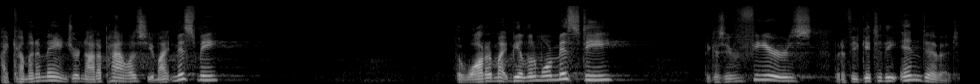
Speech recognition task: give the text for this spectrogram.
I come in a manger, not a palace. You might miss me. The water might be a little more misty because of your fears, but if you get to the end of it,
